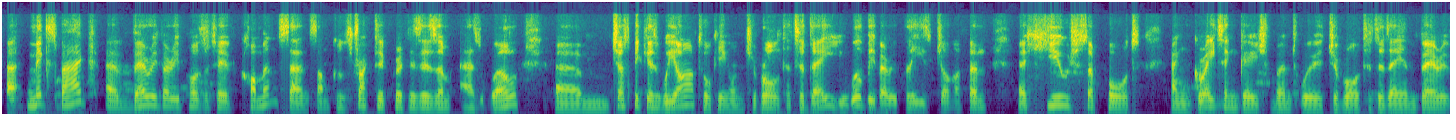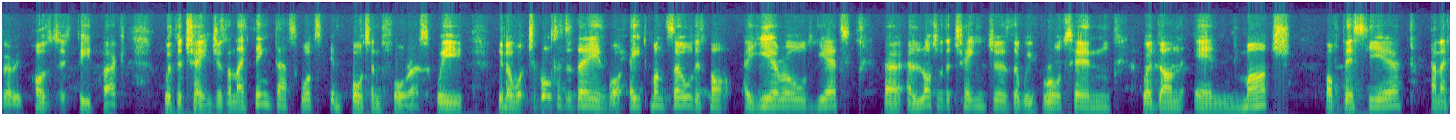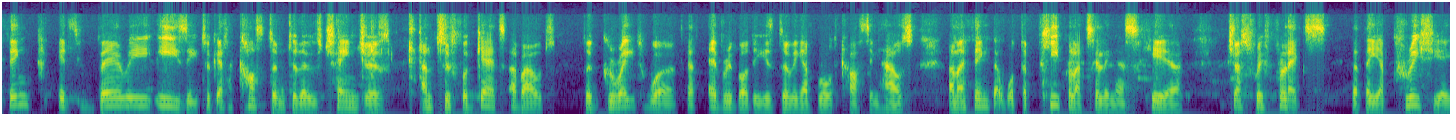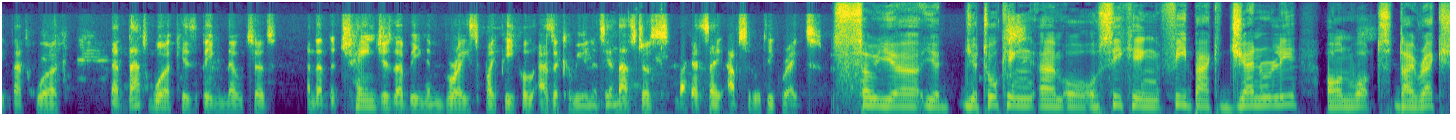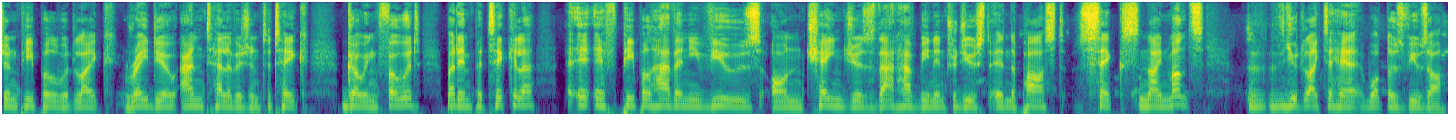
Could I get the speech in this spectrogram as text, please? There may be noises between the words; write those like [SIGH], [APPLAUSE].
Uh, mixed bag, uh, very, very positive comments and some constructive criticism as well. Um, just because we are talking on Gibraltar today, you will be very pleased, Jonathan. A huge support and great engagement with Gibraltar today, and very, very positive feedback with the changes. And I think that's what's important for us. We, you know, what Gibraltar today is what eight months old. It's not a year old yet. Uh, a lot of the changes that we brought in were done in March of this year. And I think it's very easy to get accustomed to those changes and to forget about the great work that everybody is doing at Broadcasting House. And I think that what the people are telling us here just reflects that they appreciate that work, that that work is being noted, and that the changes are being embraced by people as a community. And that's just, like I say, absolutely great. So you're you're, you're talking um, or, or, seeking feedback generally on what direction people would like radio and television to take going forward, but in particular. If people have any views on changes that have been introduced in the past six, nine months, you'd like to hear what those views are.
